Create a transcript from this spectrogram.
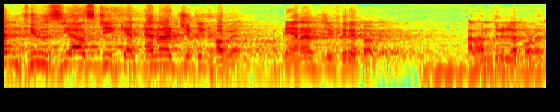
এনথিউজিয়াস্টিক এন্ড এনার্জেটিক হবেন। আপনি এনার্জি ফিরে পাবেন। আলহামদুলিল্লাহ পড়েন।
